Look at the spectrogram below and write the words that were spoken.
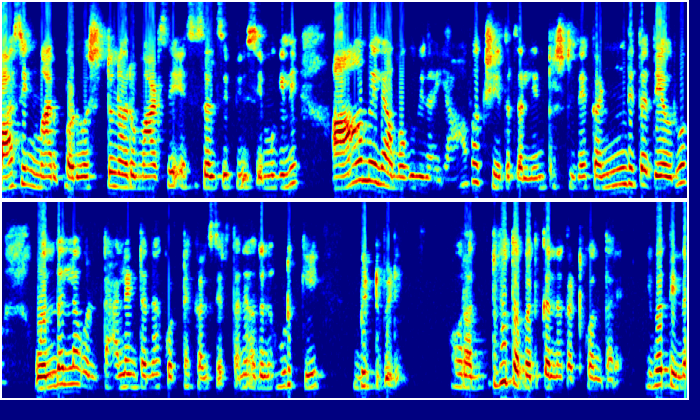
ಪಾಸಿಂಗ್ ಮಾರ್ಕ್ ಬರುವಷ್ಟನ್ನಾದ್ರು ಮಾಡಿಸಿ S S L C P U C ಮುಗಿಲಿ, ಆಮೇಲೆ ಆ ಮಗುವಿನ ಯಾವ ಕ್ಷೇತ್ರದಲ್ಲಿ ಇಂಟ್ರೆಸ್ಟ್ ಇದೆ, ಖಂಡಿತ ದೇವರು ಒಂದಲ್ಲ ಒಂದ್ ಟ್ಯಾಲೆಂಟ್ ಅನ್ನ ಕೊಟ್ಟೆ ಕಳ್ಸಿರ್ತಾನೆ. ಅದನ್ನ ಹುಡುಕಿ ಬಿಟ್ಬಿಡಿ. ಅವ್ರ ಅದ್ಭುತ ಬದುಕನ್ನ ಕಟ್ಕೊಂತಾರೆ. ಇವತ್ತಿಂದ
